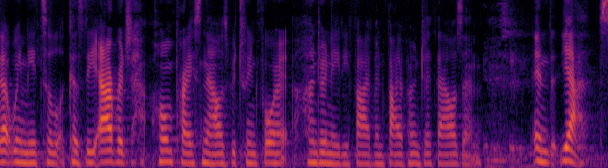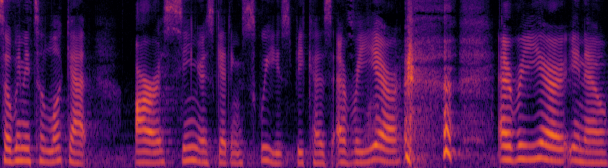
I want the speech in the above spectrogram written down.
that we need to look because the average home price now is between 485 and 500,000. In the city? And yeah, so we need to look at our seniors getting squeezed because every year, every year, you know,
